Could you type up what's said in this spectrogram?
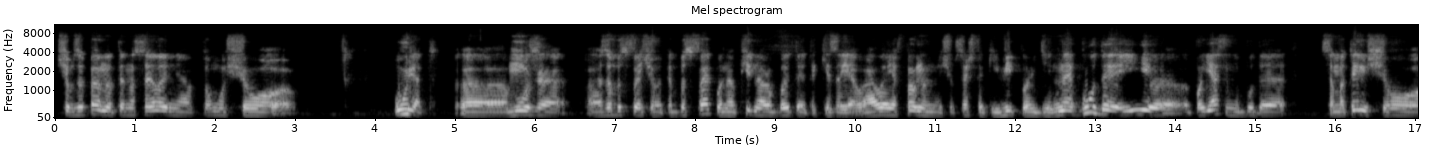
щоб запевнити населення в тому, що уряд е, може е, забезпечувати безпеку, необхідно робити такі заяви. Але я впевнений, що все ж таки відповіді не буде, і е, пояснення буде саме тим, що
